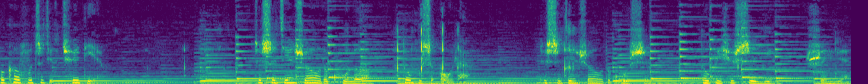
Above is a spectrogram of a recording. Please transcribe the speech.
和克服自己的缺点。这世间所有的苦乐都不是偶然，这世间所有的故事都必须适应随缘。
